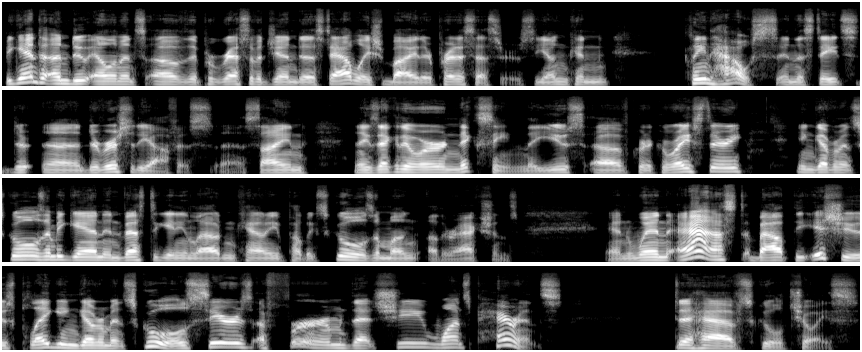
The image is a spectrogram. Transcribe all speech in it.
began to undo elements of the progressive agenda established by their predecessors. Youngkin cleaned house in the state's uh, diversity office, uh, signed an executive order nixing the use of critical race theory in government schools, and began investigating Loudoun County public schools, among other actions. And when asked about the issues plaguing government schools, Sears affirmed that she wants parents to have school choice.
